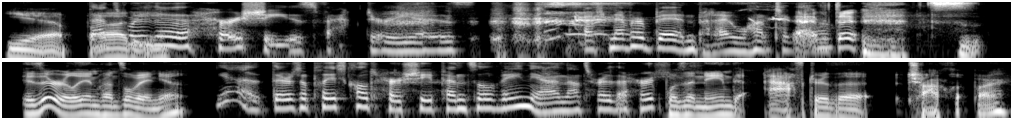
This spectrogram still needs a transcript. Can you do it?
Yeah, That's where the Hershey's factory is. I've never been, but I want to go. It's- Is it really in Pennsylvania? Yeah, there's a place called Hershey, Pennsylvania, and that's where the Hershey Was it named after the chocolate bar?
